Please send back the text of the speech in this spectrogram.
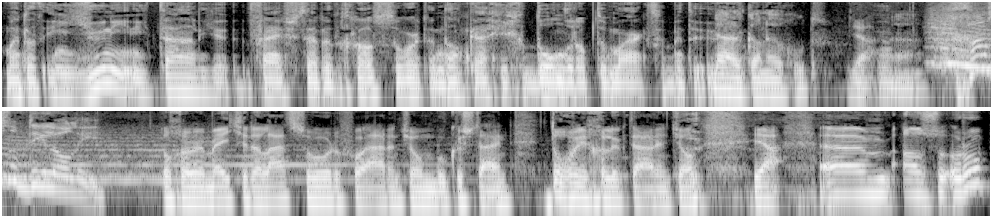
Maar dat in juni in Italië vijf sterren de grootste wordt. En dan krijg je gedonder op de markt met de euro. Ja, dat kan heel goed. Ja. Ja. Gas op die lolly. Toch weer een beetje de laatste woorden voor Arend Jan Boekenstein. Toch weer gelukt, Arend Jan. Ja, um, als Rob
